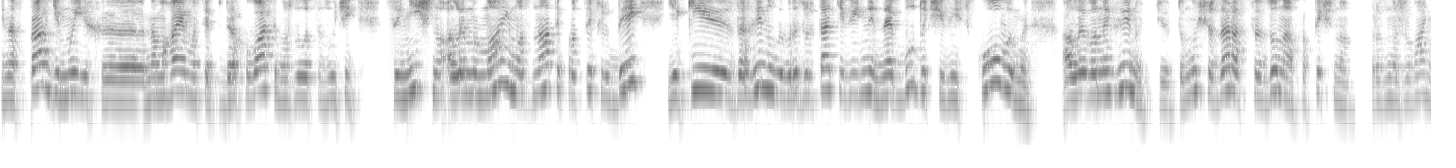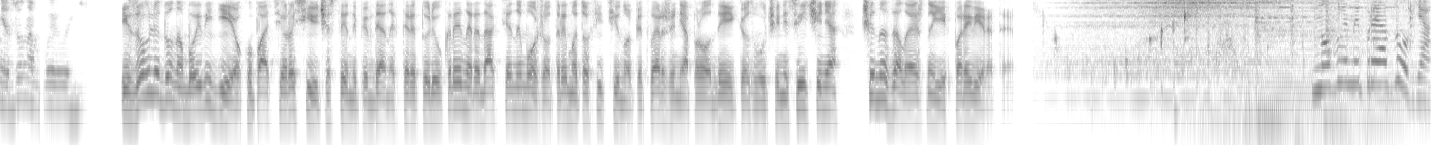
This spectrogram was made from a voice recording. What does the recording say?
і насправді ми їх е, намагаємося підрахувати. Можливо, це звучить цинічно, але ми маємо знати про цих людей, які загинули в результаті війни, не будучи військовими, але вони гинуть гинуть, тому що зараз це зона фактично розмежування, зона бойових дій. Із огляду на бойові дії окупації Росії частини південних територій України редакція не може отримати офіційного підтвердження про деякі озвучені свідчення чи незалежно їх перевірити. Новини Приазов'я.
